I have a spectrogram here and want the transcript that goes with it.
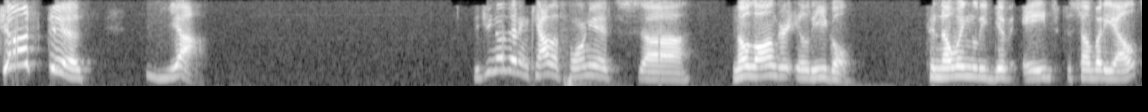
Justice! Yeah. Did you know that in California it's uh, no longer illegal to knowingly give AIDS to somebody else?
